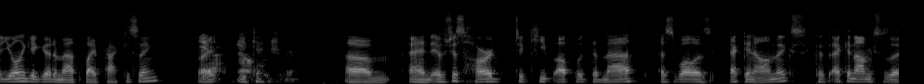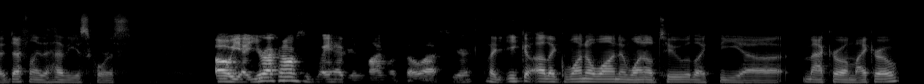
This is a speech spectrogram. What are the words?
you only get good at math by practicing, right? Yeah, you no, can for sure. um, and it was just hard to keep up with the math as well as economics because economics was uh, definitely the heaviest course. Oh yeah, your economics is way heavier than mine was though last year. like eco uh, like 101 and 102 like the uh macro and micro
